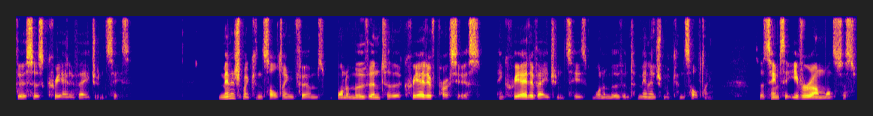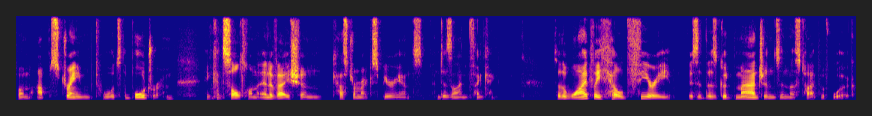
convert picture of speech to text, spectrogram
versus Creative Agencies. Management consulting firms want to move into the creative process, and creative agencies want to move into management consulting. So it seems that everyone wants to swim upstream towards the boardroom and consult on innovation, customer experience, and design thinking. So the widely held theory is that there's good margins in this type of work.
